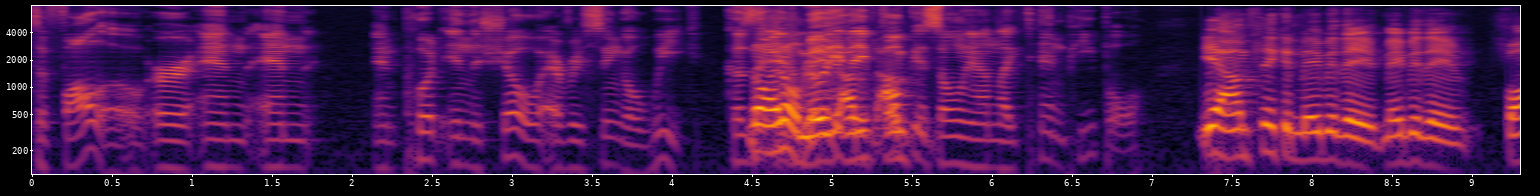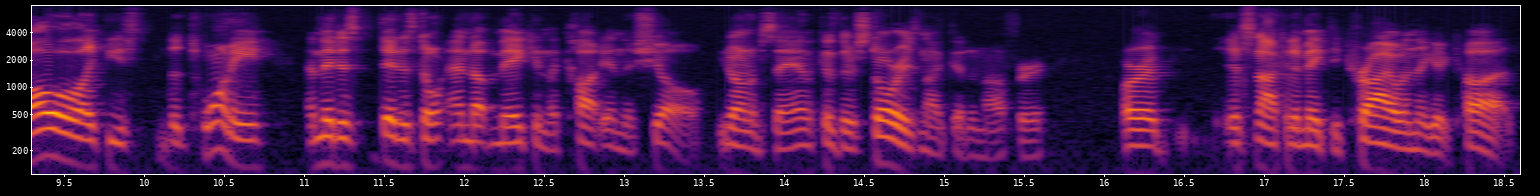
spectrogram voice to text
to follow or and and and put in the show every single week because No, I know, really maybe- they I'm- I'm- focus only on like 10 people Yeah, I'm thinking maybe they maybe they follow like these the 20 and they just they just don't end up making the cut in the show. You know what I'm saying? Because their story's not good enough or or it's not going to make you cry when they get cut.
